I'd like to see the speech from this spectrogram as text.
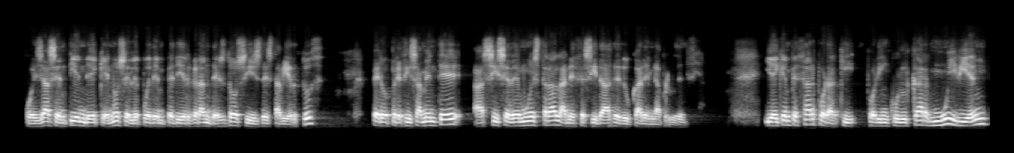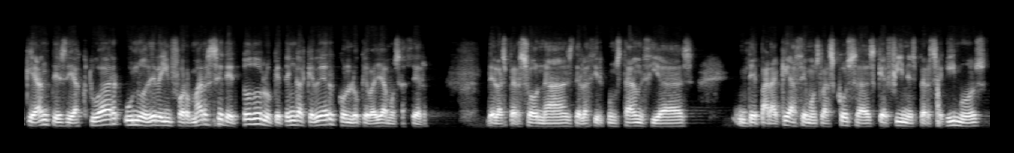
pues ya se entiende que no se le pueden pedir grandes dosis de esta virtud, pero precisamente así se demuestra la necesidad de educar en la prudencia. Y hay que empezar por aquí, por inculcar muy bien que antes de actuar uno debe informarse de todo lo que tenga que ver con lo que vayamos a hacer, de las personas, de las circunstancias, de para qué hacemos las cosas, qué fines perseguimos,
